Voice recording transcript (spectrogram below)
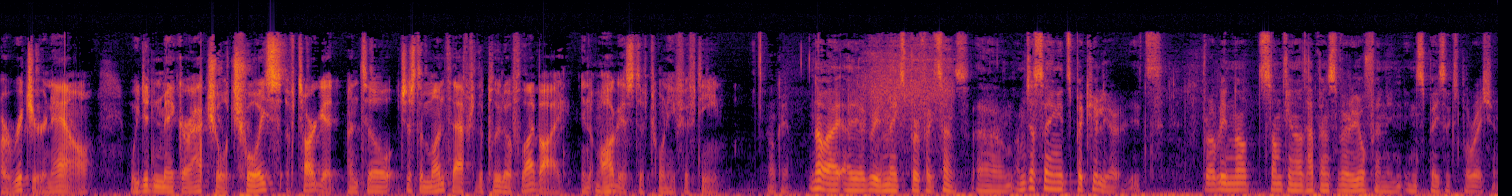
are richer now, we didn't make our actual choice of target until just a month after the Pluto flyby in August of 2015. Okay. No, I, I agree. It makes perfect sense. Um, I'm just saying it's peculiar. It's probably not something that happens very often in, in space exploration.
